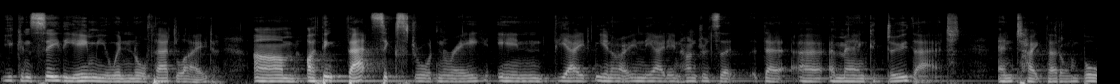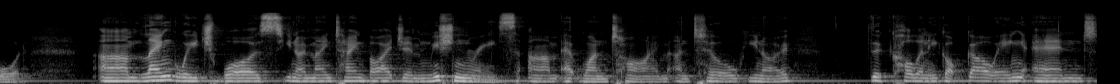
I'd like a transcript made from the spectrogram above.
You can see the emu in North Adelaide. Um, I think that's extraordinary in the eight, you know in the 1800s that that uh, a man could do that and take that on board. Um, language was, you know, maintained by German missionaries um, at one time until, you know, the colony got going and,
